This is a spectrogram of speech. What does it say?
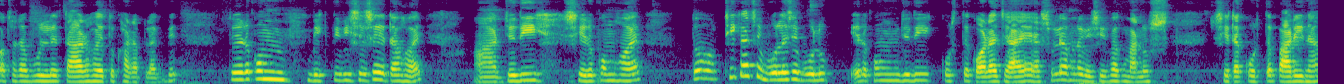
কথাটা বললে তার হয়তো খারাপ লাগবে। তো এরকম ব্যক্তি বিশেষে এটা হয়। আর যদি সেরকম হয়, তো ঠিক আছে, বলেছে বলুক, এরকম যদি করতে করা যায়, আসলে আমরা বেশিরভাগ মানুষ সেটা করতে পারি না।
